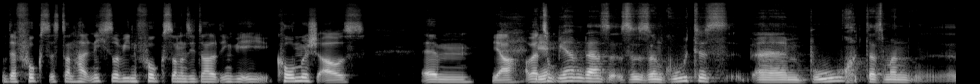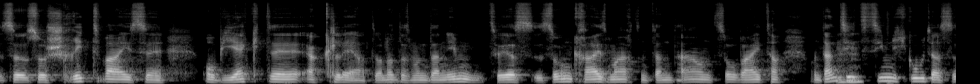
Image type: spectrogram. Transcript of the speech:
und der Fuchs ist dann halt nicht so wie ein Fuchs, sondern sieht halt irgendwie komisch aus. Ähm, ja, aber wir, wir haben da so, so ein gutes ähm, Buch, dass man so, so schrittweise Objekte erklärt, oder? Dass man dann eben zuerst so einen Kreis macht und dann da und so weiter. Und dann mhm. sieht es ziemlich gut aus.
